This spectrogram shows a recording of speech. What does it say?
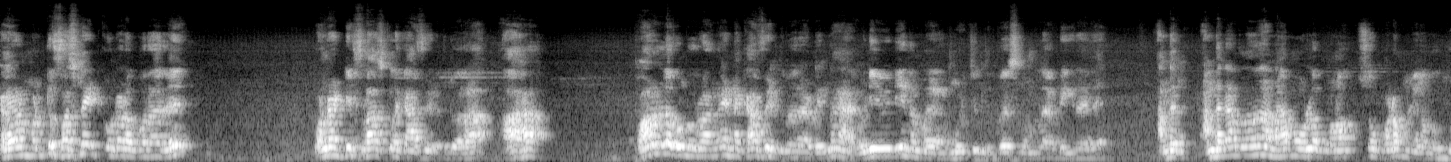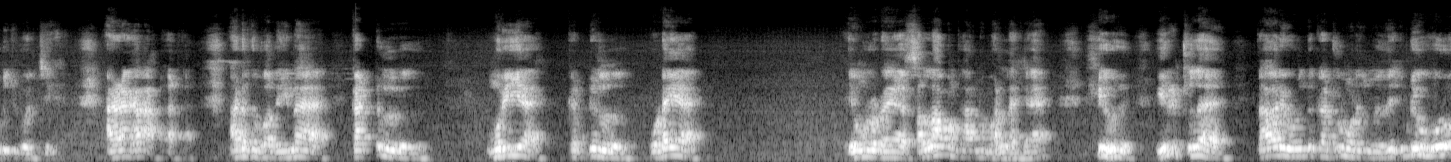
கல்யாணம் பண்ணிட்டு ஃபர்ஸ்ட் நைட் கொண்டாட போகிறாரு கொண்டாட்டி ஃப்ளாஸ்கில் காஃபி எடுத்துகிட்டு வரா. ஆஹா பாலில் கொண்டு வருவாங்க என்ன காஃபி எடுத்துட்டு வர அப்படின்னா விடிய விடிய நம்ம முடிச்சிருந்து பேசணும்ல அப்படிங்கிறாரு. அந்த அந்த நேரத்தில் தான் நாம உள்ளே போனோம். ஸோ படம் கொஞ்சம் நமக்கு பிடிச்சி போச்சு. அழகா. அடுத்து பார்த்தீங்கன்னா கட்டில் முறிய கட்டில் உடைய இவங்களுடைய சல்லாபம் காரணமாக இல்லைங்க. இவர் இருட்டில் தவறி விழுந்து கட்டில் முடிஞ்சு போயிடுது. இப்படி ஒரு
